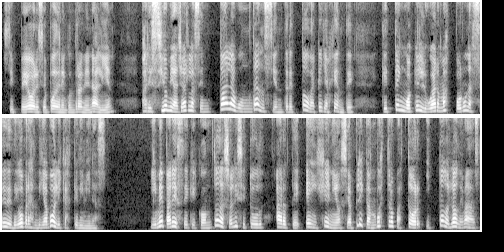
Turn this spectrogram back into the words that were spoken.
si peores se pueden encontrar en alguien, parecióme hallarlas en tal abundancia entre toda aquella gente, que tengo aquel lugar más por una sede de obras diabólicas que divinas. Y me parece que con toda solicitud, arte e ingenio se aplican vuestro pastor y todos los demás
